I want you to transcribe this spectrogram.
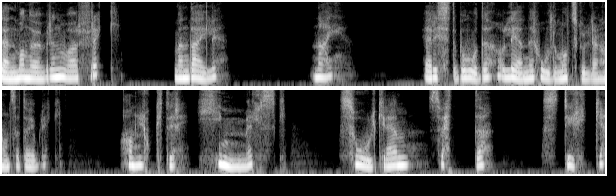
Den manøveren var frekk, men deilig. Nei. Jeg rister på hodet og lener hodet mot skulderen hans et øyeblikk. Han lukter himmelsk. Solkrem, svette, styrke.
